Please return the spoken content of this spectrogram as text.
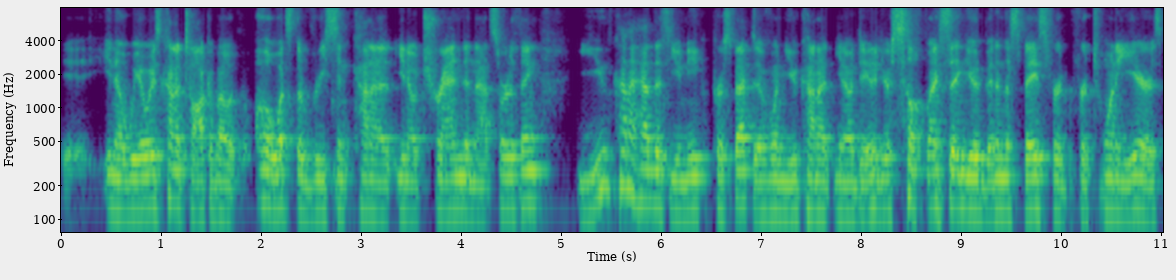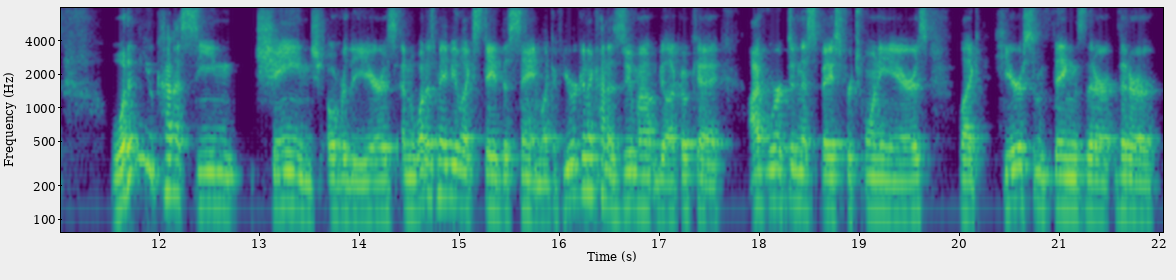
you know we always kind of talk about oh what's the recent kind of you know trend and that sort of thing you've kind of had this unique perspective when you kind of you know dated yourself by saying you had been in the space for for 20 years. What have you kind of seen change over the years and what has maybe like stayed the same? Like if you were going to kind of zoom out and be like okay i've worked in this space for 20 years like here are some things that are that are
